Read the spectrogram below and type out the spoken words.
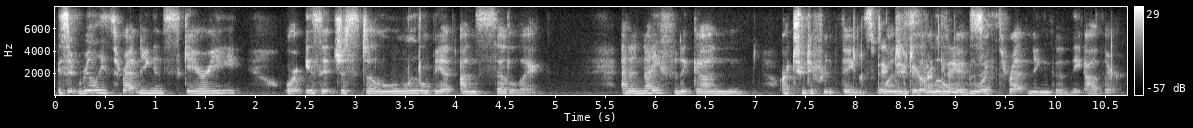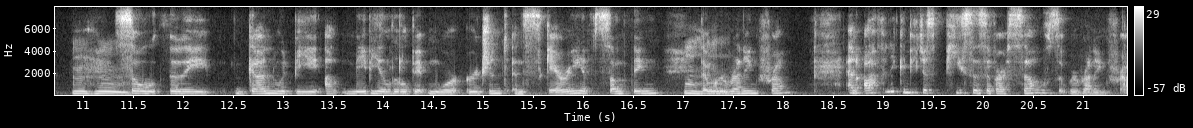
Is it really threatening and scary, or is it just a little bit unsettling? And a knife and a gun are two different things. They're One's different a little things. bit more threatening than the other. Mm-hmm. So the gun would be uh, maybe a little bit more urgent and scary of something that we're running from. And often it can be just pieces of ourselves that we're running from.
